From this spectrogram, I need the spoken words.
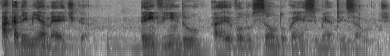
Academia Médica. Bem-vindo à revolução do conhecimento em saúde.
